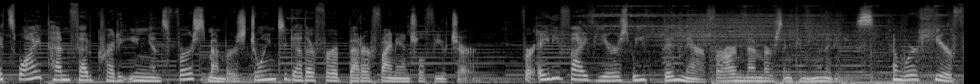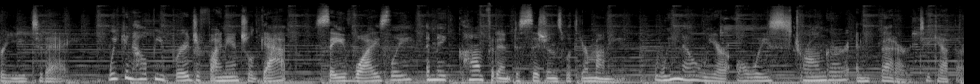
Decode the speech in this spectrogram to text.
It's why PenFed Credit Union's first members joined together for a better financial future. For 85 years, we've been there for our members and communities, and we're here for you today. We can help you bridge a financial gap, save wisely, and make confident decisions with your money. We know we are always stronger and better together.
